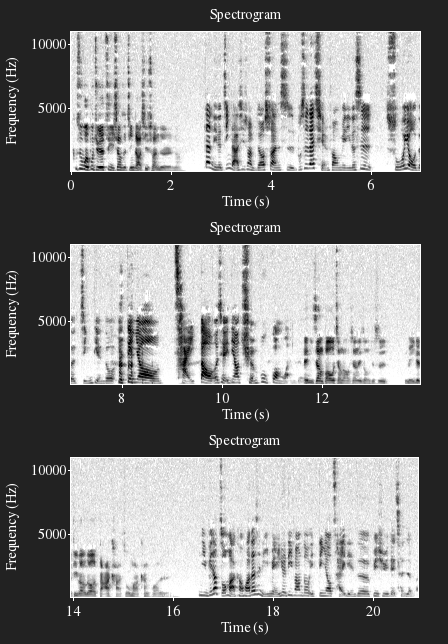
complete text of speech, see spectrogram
可是我不觉得自己像是精打细算的人呢、但你的精打细算比较算是不是在钱方面，你的是所有的景点都一定要踩到，而且一定要全部逛完的。哎、你这样把我讲的好像那种就是每一个地方都要打卡走马看花的人。你比较走马看花，但是你每一个地方都一定要踩点，这必须得承认吧？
